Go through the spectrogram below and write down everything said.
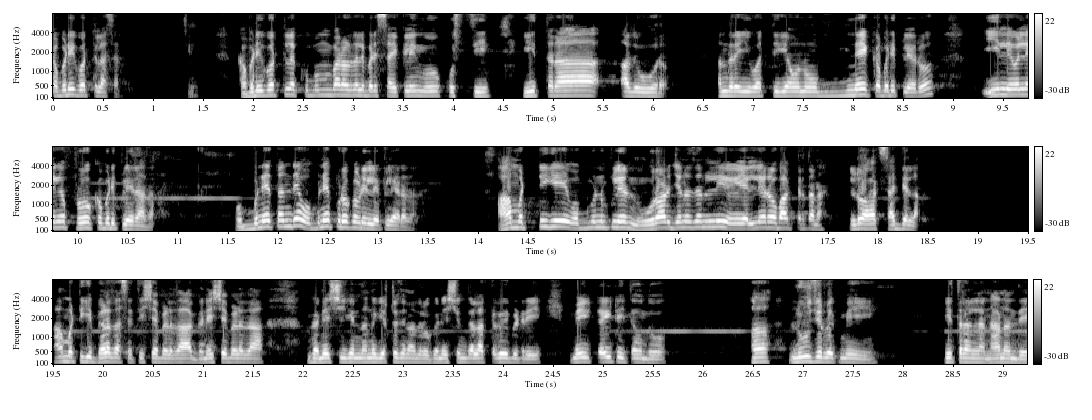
ಕಬಡ್ಡಿ ಗೊತ್ತಿಲ್ಲ ಸರ್. ಕಬಡ್ಡಿ ಗೊತ್ತಿಲ್ಲ ಕುಂಬಾರದಲ್ಲಿ ಬರೀ ಸೈಕ್ಲಿಂಗು ಕುಸ್ತಿ, ಈ ತರ ಅದು ಊರು. ಅಂದ್ರೆ ಇವತ್ತಿಗೆ ಅವನು ಒಬ್ಬನೇ ಕಬಡ್ಡಿ ಪ್ಲೇಯರು ಈ ಲೆವೆಲ್ಗೆ ಪ್ರೋ ಕಬಡ್ಡಿ ಪ್ಲೇಯರ್ ಅದ ಒಬ್ಬನೇ ತಂದೆ ಒಬ್ಬನೇ ಪ್ರೋ ಕಬಡ್ಡಿ ಪ್ಲೇಯರ್ ಅದ ಆ ಮಟ್ಟಿಗೆ ಒಬ್ಬನ ಪ್ಲೇಯರ್ ನೂರಾರು ಜನದಲ್ಲಿ ಎಲ್ಲರೂ ಆಗ್ತಿರ್ತಾನ ಎಲ್ಲರೂ ಆಗಕ್ ಸಾಧ್ಯ ಇಲ್ಲ. ಆ ಮಟ್ಟಿಗೆ ಬೆಳೆದ, ಸತೀಶ ಬೆಳೆದ, ಗಣೇಶ ಬೆಳೆದ. ಗಣೇಶಿಗೆ ನನಗೆ ಎಷ್ಟು ಜನ ಗಣೇಶಿಂದ ಗಣೇಶಿಂದೆಲ್ಲ ತೆಗೆದು ಬಿಡ್ರಿ ಮೈ ಟೈಟ್ ಐತೆ ಒಂದು. ಹಾ ಲೂಸ್ ಇರ್ಬೇಕು ಮೇಯ್ ಈ ಥರ ಎಲ್ಲ ನಾನಂದೆ.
